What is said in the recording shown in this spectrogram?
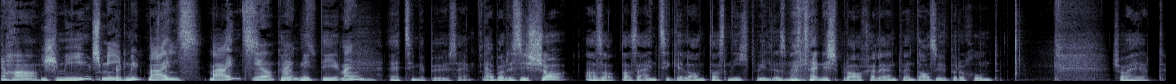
Aha. Ist mir, ist mir. gehört nicht meins, meins, ja, gehört meins. nicht dir. Mein. Jetzt sind wir böse. Ja. Aber es ist schon also das einzige Land, das nicht will, dass man seine Sprache lernt, wenn das überkommt. Schon hart.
